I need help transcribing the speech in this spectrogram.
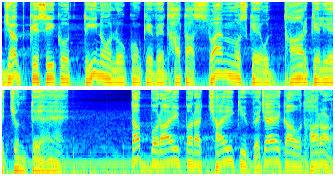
जब किसी को तीनों लोकों के विधाता स्वयं उसके उद्धार के लिए चुनते हैं तब बुराई पर अच्छाई की विजय का उदाहरण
